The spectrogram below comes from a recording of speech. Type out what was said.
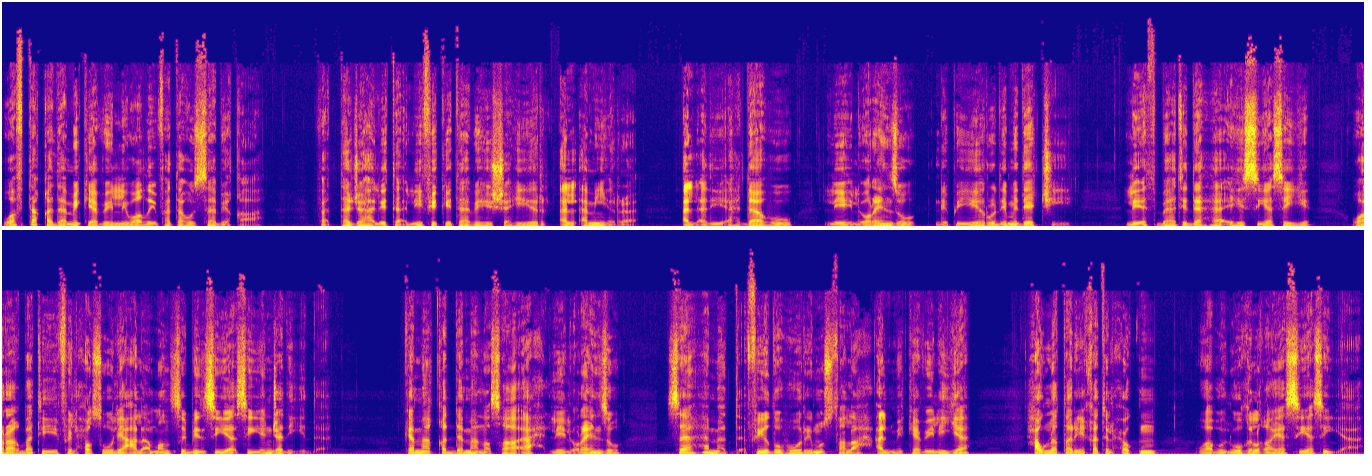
وافتقد ميكافيلي وظيفته السابقة فاتجه لتأليف كتابه الشهير الأمير الذي أهداه للورينزو دي بييرو دي ميديتشي لإثبات دهائه السياسي ورغبته في الحصول على منصب سياسي جديد. كما قدم نصائح للورينزو ساهمت في ظهور مصطلح الميكافيلية حول طريقة الحكم وبلوغ الغاية السياسية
